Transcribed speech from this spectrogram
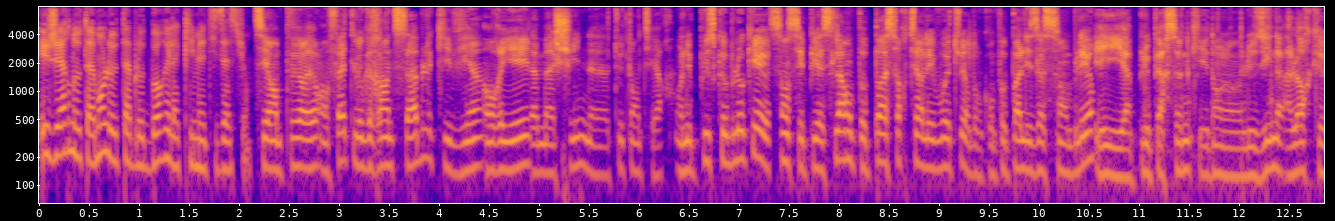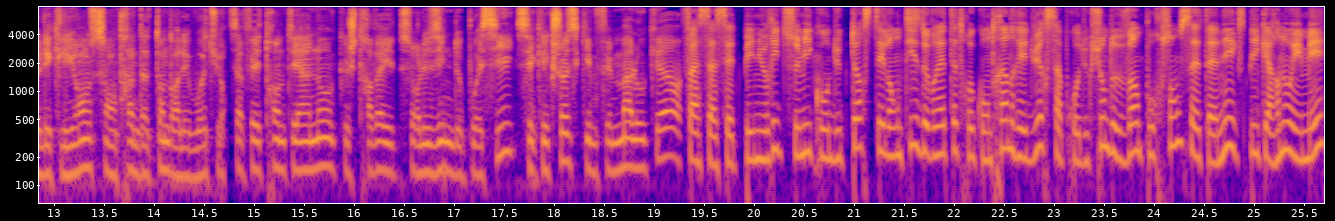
et gère notamment le tableau de bord et la climatisation. C'est un peu en fait le grain de sable qui vient enrayer la machine euh, tout entière. On est plus que bloqué. Sans ces pièces-là, on peut pas sortir les voitures, donc on peut pas les assembler et il y a plus personne qui est dans l'usine alors que les clients sont en train d'attendre les voitures. Ça fait 31 ans que je travaille sur l'usine de Poissy. C'est quelque chose qui me fait mal au cœur. Face à cette pénurie de semi-conducteurs, Stellantis devrait être contraint de réduire sa production de 20% cette année, explique Arnaud Aimé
